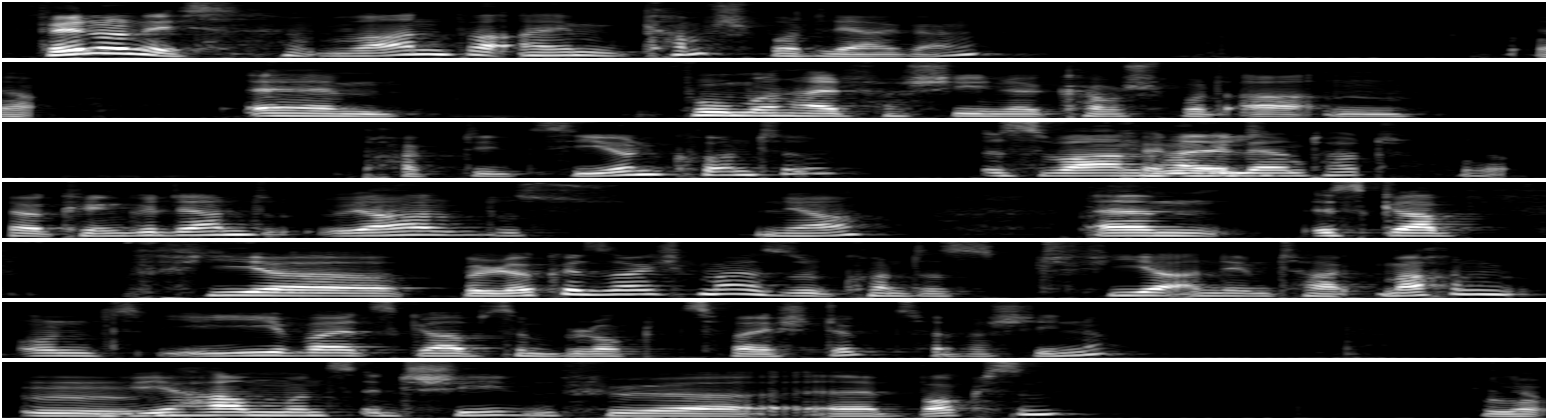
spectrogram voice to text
Phil und ich waren bei einem Kampfsportlehrgang. Ja. Ähm, wo man halt verschiedene Kampfsportarten praktizieren konnte. Es waren kennengelernt halt. Hat. Ja. ja, kennengelernt. Ja, das. Ja. Ähm, es gab vier Blöcke, sag ich mal. Also du konntest vier an dem Tag machen und jeweils gab es im Block zwei Stück, zwei verschiedene. Mhm. Wir haben uns entschieden für äh, Boxen. Ja.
